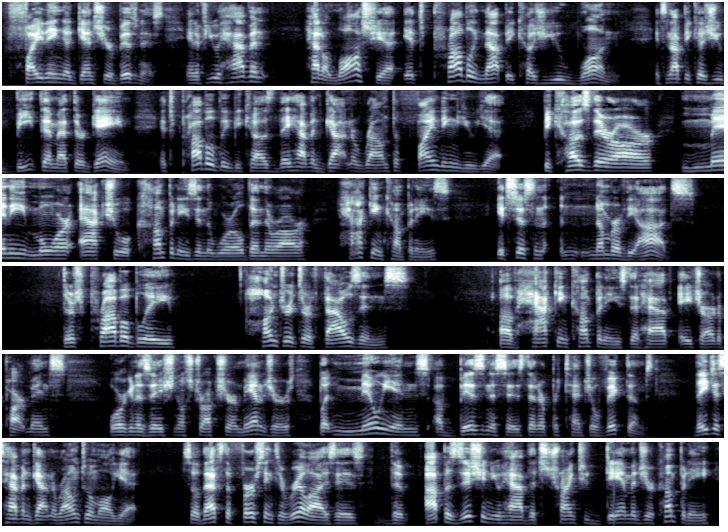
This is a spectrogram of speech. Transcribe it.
fighting against your business. And if you haven't had a loss yet, it's probably not because you won. It's not because you beat them at their game. It's probably because they haven't gotten around to finding you yet. Because there are many more actual companies in the world than there are hacking companies, it's just a number of the odds. There's probably hundreds or thousands of hacking companies that have HR departments, organizational structure, and managers, but millions of businesses that are potential victims. They just haven't gotten around to them all yet. So that's the first thing to realize is the opposition you have that's trying to damage your company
